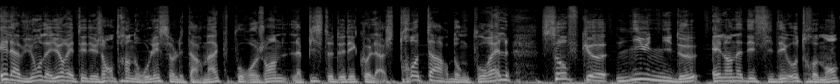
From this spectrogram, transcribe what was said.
et l'avion d'ailleurs était déjà en train de rouler sur le tarmac pour rejoindre la piste de décollage. Trop tard donc pour elle, sauf que ni une ni deux, elle en a décidé autrement.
